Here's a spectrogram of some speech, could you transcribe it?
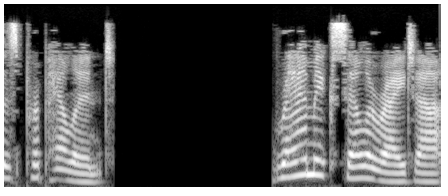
as propellant. Ram accelerator,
